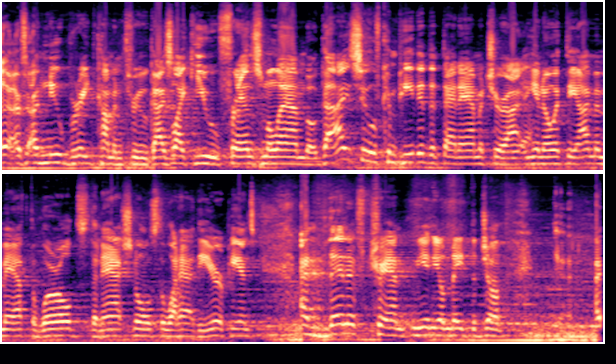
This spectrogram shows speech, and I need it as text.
a, a new breed coming through. Guys like you, Franz Malambo, guys who have competed at that amateur. I You know, at the IMMAF, the Worlds, the Nationals, the what have the Europeans, and then if tran, you know made the jump. Uh,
